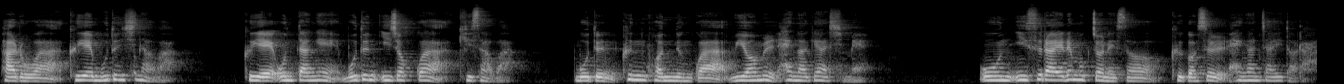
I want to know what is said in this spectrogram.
바로와 그의 모든 신하와 그의 온 땅의 모든 이적과 기사와 모든 큰 권능과 위엄을 행하게 하심에 온 이스라엘의 목전에서 그것을 행한 자이더라.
